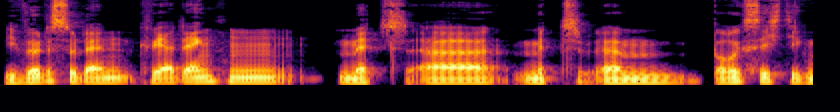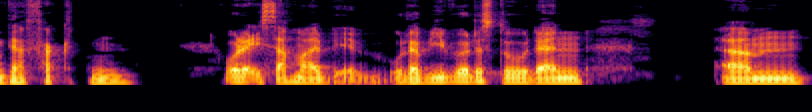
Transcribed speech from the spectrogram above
Wie würdest du denn Querdenken mit, äh, mit ähm, Berücksichtigen der Fakten? Oder ich sag mal, oder wie würdest du denn, ähm,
